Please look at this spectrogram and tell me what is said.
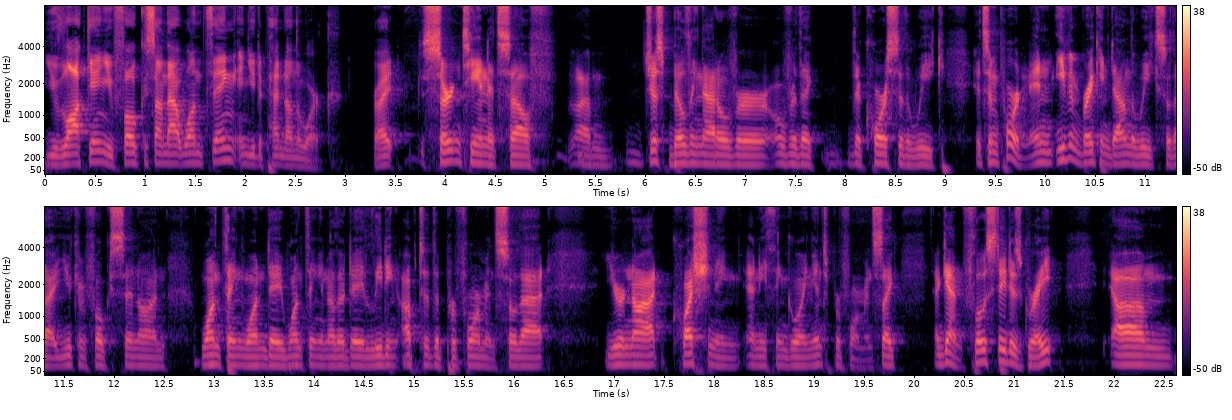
you lock in, you focus on that one thing, and you depend on the work, right? Certainty in itself um, just building that over over the the course of the week it's important and even breaking down the week so that you can focus in on one thing one day one thing another day leading up to the performance so that you're not questioning anything going into performance like again flow state is great um,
